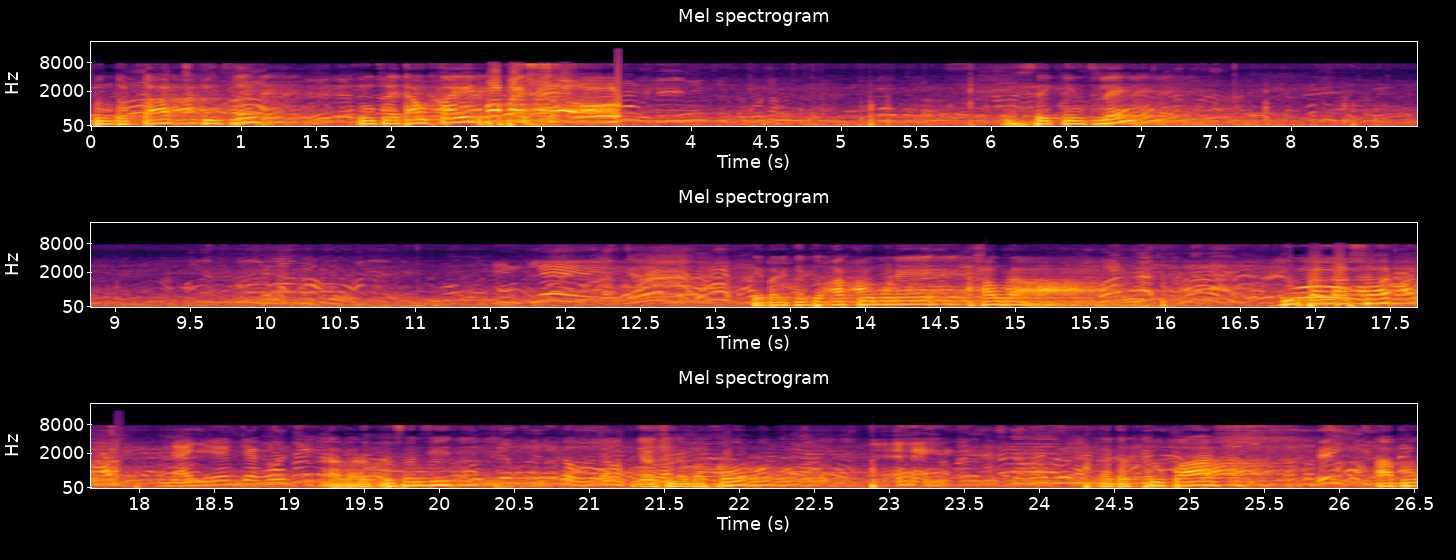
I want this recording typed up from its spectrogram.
সুন্দর টাচ কিনসলে ইনসাইড আউটসাইড বাবা শট সেই কিনসলে এবারে কিন্তু আক্রমণে হাওড়া। দূরপাল্লার শট আবারও প্রসঞ্জিৎ জার্সি নাম্বার ফোর একটা থ্রু পাস আবু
